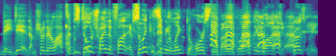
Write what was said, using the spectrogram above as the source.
they did. I'm sure there are lots I'm of. still trying to find. If someone can send me a link to Horse Thief, I will gladly watch it. Trust me.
